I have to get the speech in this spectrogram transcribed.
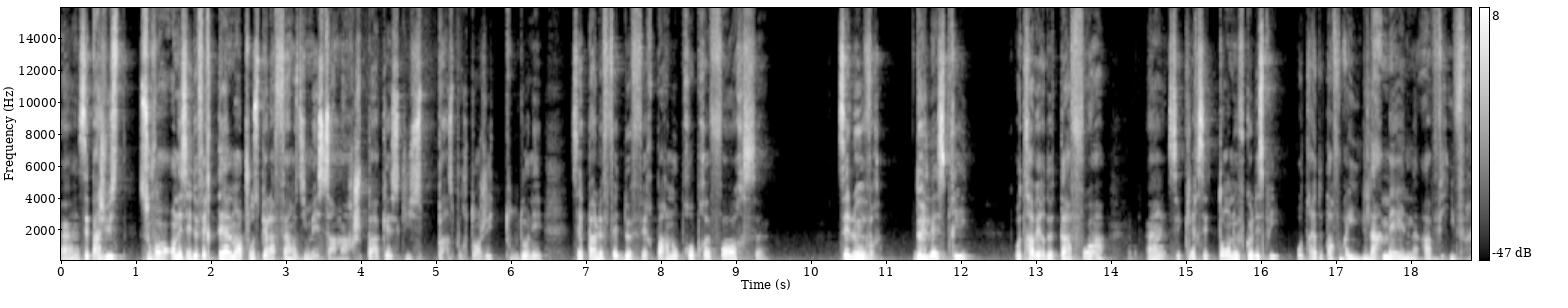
Hein? C'est pas juste. Souvent, on essaye de faire tellement de choses, puis à la fin, on se dit, mais ça marche pas, qu'est-ce qui se passe? Pourtant, j'ai tout donné. C'est pas le fait de faire par nos propres forces. C'est l'œuvre de l'esprit, au travers de ta foi. Hein? C'est clair, c'est ton œuvre que l'esprit, au travers de ta foi, il l'amène à vivre.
